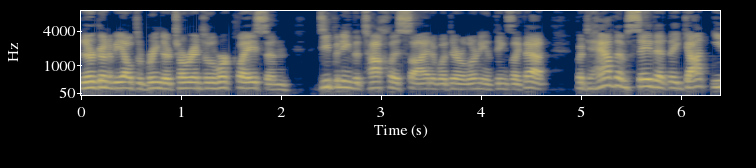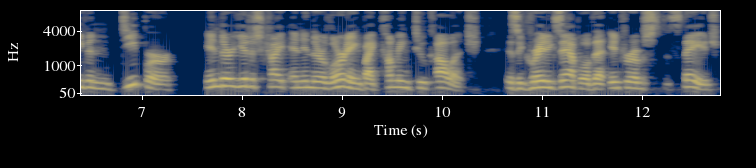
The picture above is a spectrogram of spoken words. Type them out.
they're going to be able to bring their Torah into the workplace and deepening the Tachlis side of what they're learning and things like that. But to have them say that they got even deeper in their Yiddishkeit and in their learning by coming to college is a great example of that interim stage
